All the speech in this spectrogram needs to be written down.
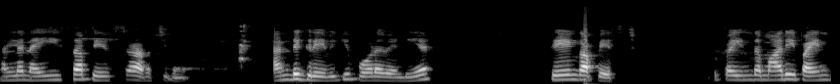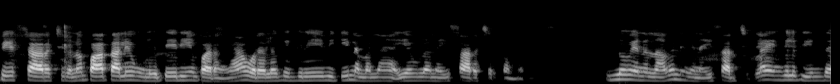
நல்லா நைஸா பேஸ்டா அரைச்சிக்கணும். நண்டு கிரேவிக்கு போட வேண்டிய தேங்காய் பேஸ்ட் இப்போ இந்த மாதிரி பைன் பேஸ்ட்டாக அரைச்சிக்கணும். பார்த்தாலே உங்களுக்கு தெரியும் பாருங்க. ஓரளவுக்கு கிரேவிக்கு நம்ம ந- எவ்வளோ நைஸா அரைச்சிருக்கோம் இன்னும் வேணும்னாலும் நீங்க நைஸா அரைச்சிக்கலாம். எங்களுக்கு இந்த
